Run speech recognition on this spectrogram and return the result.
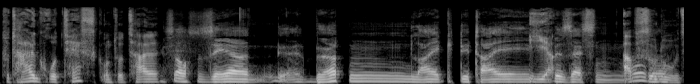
total grotesk und total. Ist auch sehr äh, Burton-like Detail ja, besessen. Ne? Absolut.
